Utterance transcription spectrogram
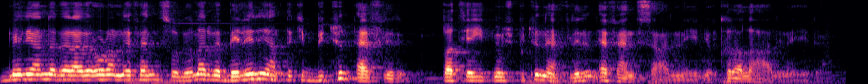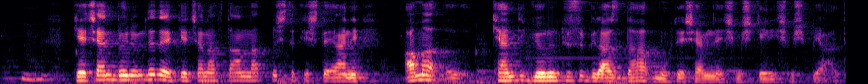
Melian'la beraber oranın efendisi oluyorlar ve Beleriand'daki bütün elflerin, batıya gitmemiş bütün elflerin efendisi haline geliyor. Kralı haline geliyor. Geçen bölümde de geçen hafta anlatmıştık işte yani ama e, kendi görüntüsü biraz daha muhteşemleşmiş, gelişmiş bir halde.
